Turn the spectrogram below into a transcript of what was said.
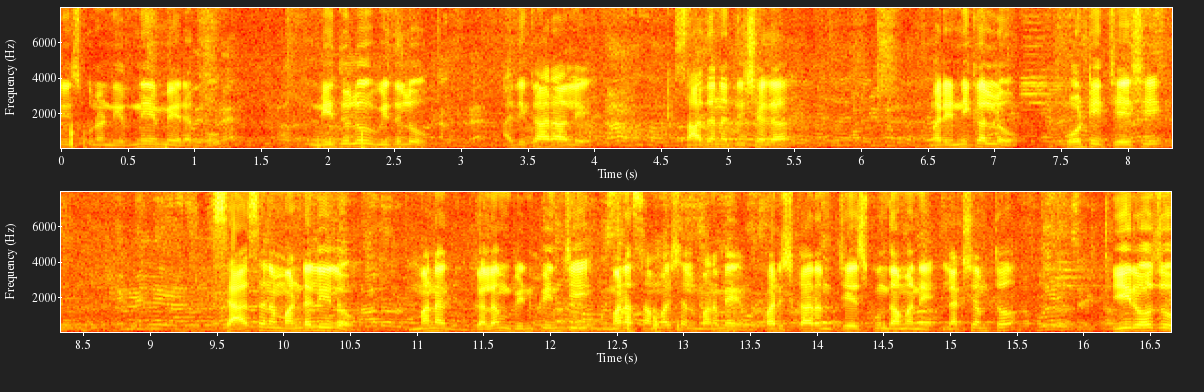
తీసుకున్న నిర్ణయం మేరకు నిధులు విధులు అధికారాలే సాధన దిశగా మరి ఎన్నికల్లో పోటీ చేసి శాసన మండలిలో మన గలం వినిపించి మన సమస్యలు మనమే పరిష్కారం చేసుకుందామనే లక్ష్యంతో ఈరోజు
